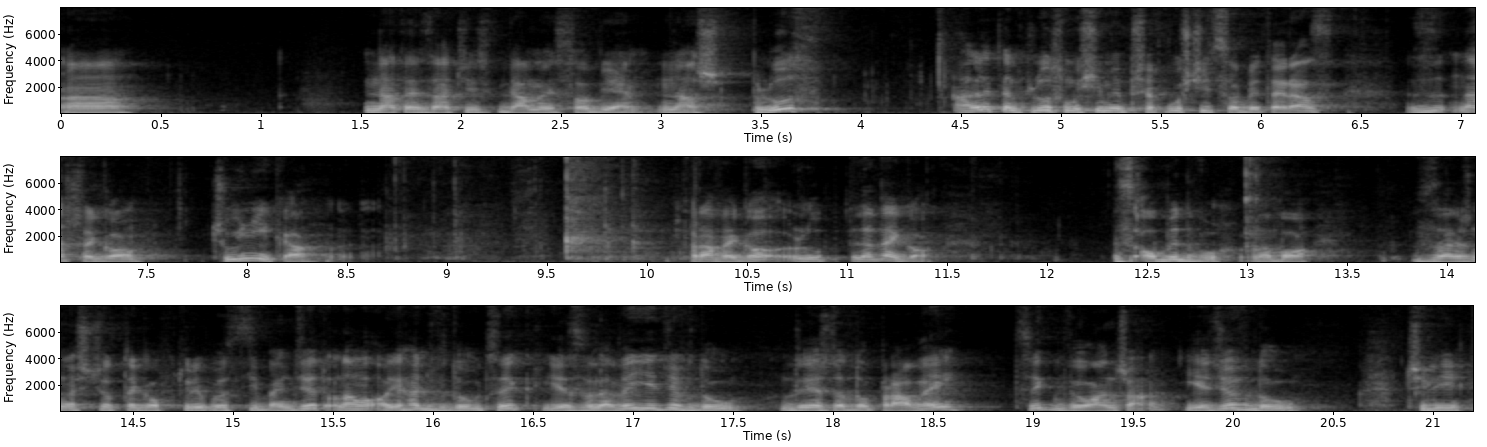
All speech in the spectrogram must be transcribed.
A, na ten zacisk damy sobie nasz plus, ale ten plus musimy przepuścić sobie teraz z naszego czujnika prawego lub lewego z obydwu, no bo w zależności od tego, w której pozycji będzie, to nam jechać w dół, cyk, jest w lewej, jedzie w dół, dojeżdża do prawej, cyk, wyłącza, jedzie w dół. Czyli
